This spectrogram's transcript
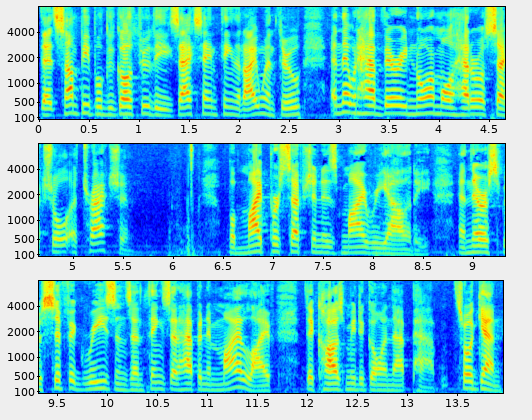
that some people could go through the exact same thing that I went through and they would have very normal heterosexual attraction but my perception is my reality. And there are specific reasons and things that happen in my life that caused me to go in that path. So, again,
